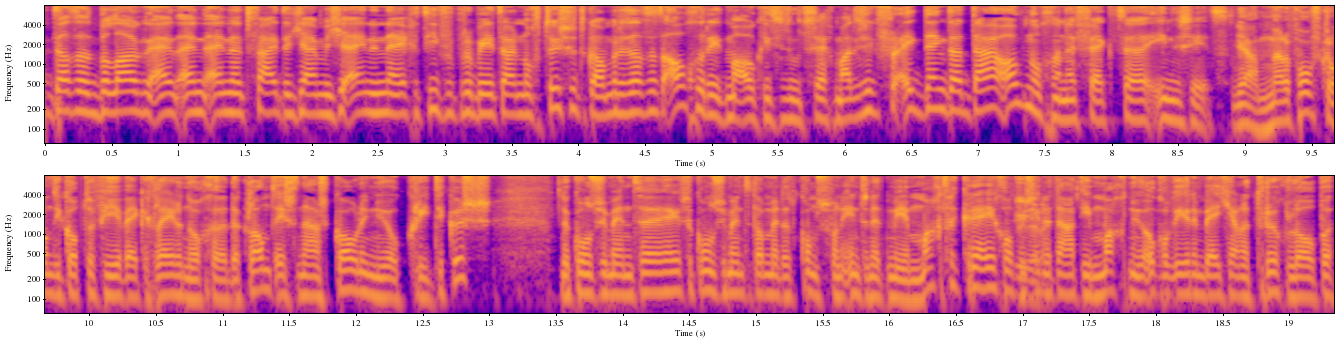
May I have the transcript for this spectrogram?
dat het belang en, en, en het feit dat jij met je ene negatieve probeert daar nog tussen te komen, dat het algoritme ook iets doet, zeg maar. Dus ik, ik denk dat daar ook nog een effect in zit. Ja, maar de Volkskrant die kopte vier weken geleden nog. de klant is naast koning nu ook criticus. De consumenten, heeft de consument dan met het komst van internet meer macht gekregen? Of inderdaad die macht nu ook alweer een beetje aan het teruglopen...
